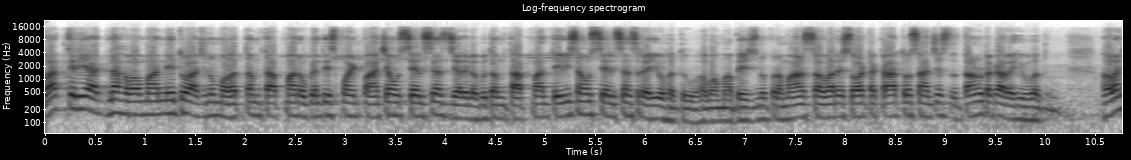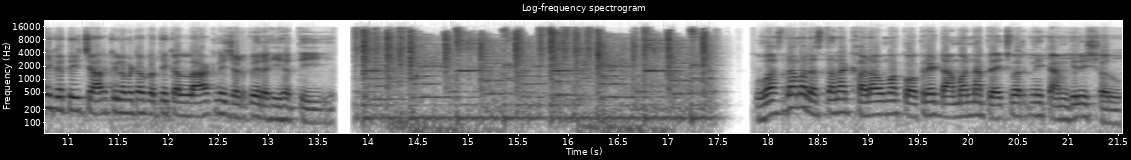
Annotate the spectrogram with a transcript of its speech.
વાત કરીએ આજના હવામાનની, તો આજનું મહત્તમ તાપમાન ઓગણત્રીસ પોઈન્ટ પાંચ અંશ સેલ્સિયસ, જ્યારે લઘુત્તમ તાપમાન ત્રેવીસ અંશ સેલ્સિયસ રહ્યું હતું. હવામાં ભેજનું પ્રમાણ સવારે સો ટકા તો સાંજે સત્તાણું ટકા રહ્યું હતું. હવાની ગતિ ચાર કિલોમીટર પ્રતિ કલાકની ઝડપે રહી હતી. વાંસદામાં રસ્તાના ખાડાઓમાં કોકરેટ ડામરના પેચવર્કની કામગીરી શરૂ.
